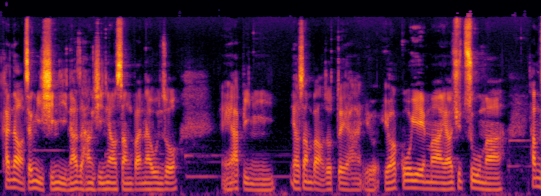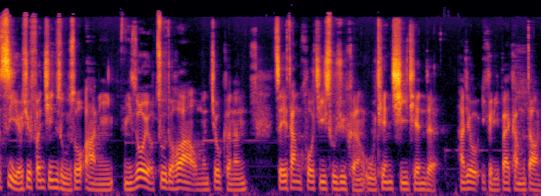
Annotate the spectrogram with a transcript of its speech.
看到整理行李，拿着航行箱要上班，他问说：“哎，阿比你要上班？”我说：“对啊，有有要过夜吗？有要去住吗？”他们自己有去分清楚，说啊，你你如果有住的话，我们就可能这一趟货机出去，可能五天七天的，他就一个礼拜看不到你。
